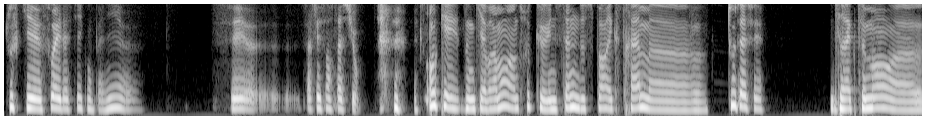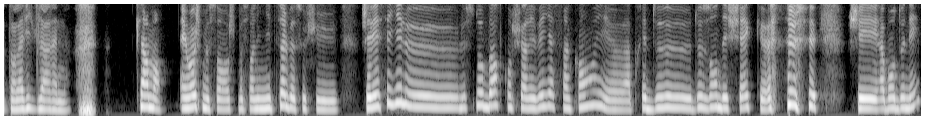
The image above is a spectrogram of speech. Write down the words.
tout ce qui est soit élastique et compagnie c'est euh, ça fait sensation. ok, donc il y a vraiment un truc, une scène de sport extrême. Euh, Tout à fait. Directement euh, dans la ville de la Reine. Clairement. Et moi, je me sens, je me sens limite seule parce que je suis... j'avais essayé le, le, snowboard quand je suis arrivée il y a cinq ans et après deux, deux ans d'échecs, j'ai abandonné.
